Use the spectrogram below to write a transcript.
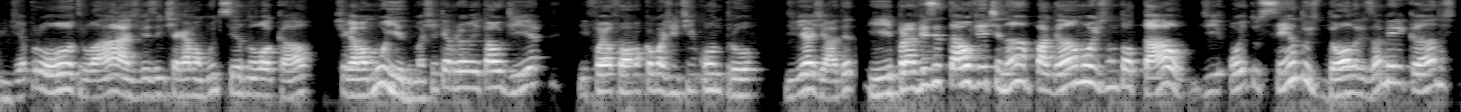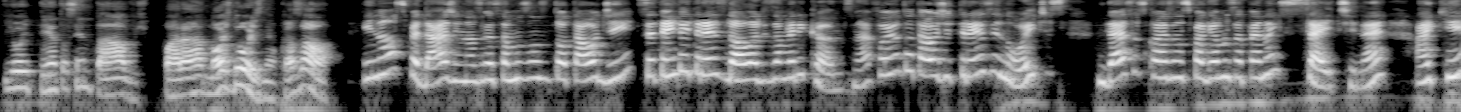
de um dia para o outro lá. Às vezes a gente chegava muito cedo no local, chegava moído, mas tinha que aproveitar o dia e foi a forma como a gente encontrou de viajar. E para visitar o Vietnã, pagamos um total de 800 dólares americanos e 80 centavos para nós dois, né, o casal. E na hospedagem nós gastamos um total de 73 dólares americanos, né? Foi um total de 13 noites, dessas quais nós pagamos apenas 7, né? Aqui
